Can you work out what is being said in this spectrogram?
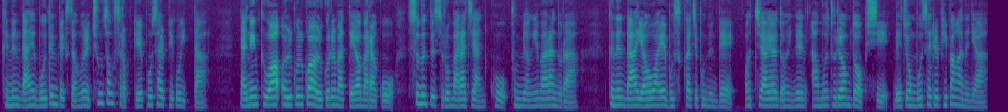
그는 나의 모든 백성을 충성스럽게 보살피고 있다. 나는 그와 얼굴과 얼굴을 맞대어 말하고 숨은 뜻으로 말하지 않고 분명히 말하노라. 그는 나 여호와의 모습까지 보는데 어찌하여 너희는 아무 두려움도 없이 내 종 모세를 비방하느냐?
